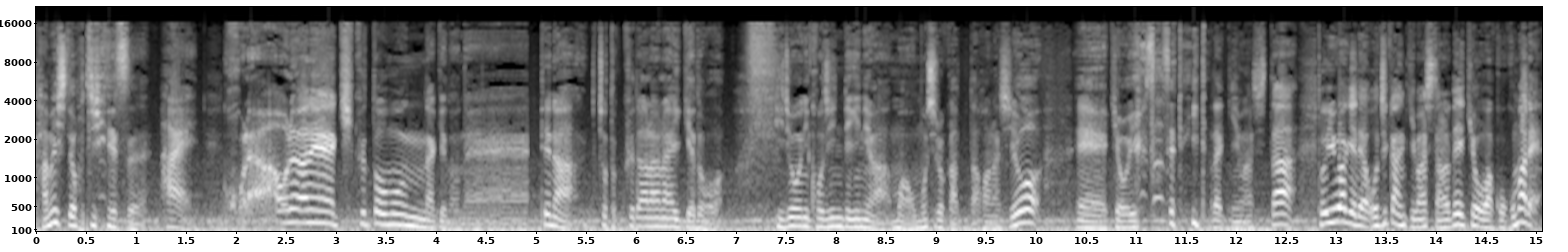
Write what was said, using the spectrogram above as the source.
試してほしいです。はい。これは俺はね、聞くと思うんだけどね。てな、ちょっとくだらないけど、非常に個人的には、まあ面白かったお話を、えー、共有させていただきました。というわけでお時間来ましたので、今日はここまで。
